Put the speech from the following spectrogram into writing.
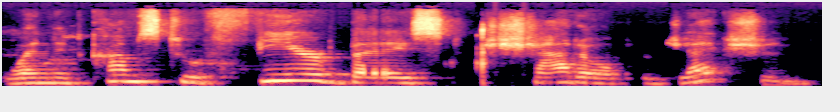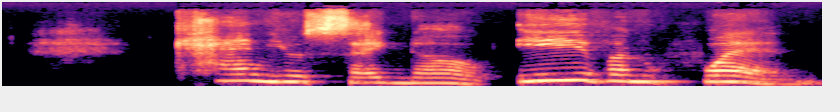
When it comes to fear based shadow projection, can you say no, even when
